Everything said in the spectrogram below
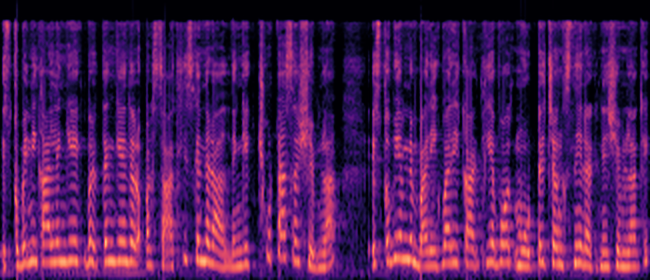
इसको भी निकालेंगे एक बर्तन के अंदर और साथ ही इसके अंदर डाल देंगे एक छोटा सा शिमला. इसको भी हमने बारीक बारीक काट लिया, बहुत मोटे चंक्स नहीं रखने शिमला के,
